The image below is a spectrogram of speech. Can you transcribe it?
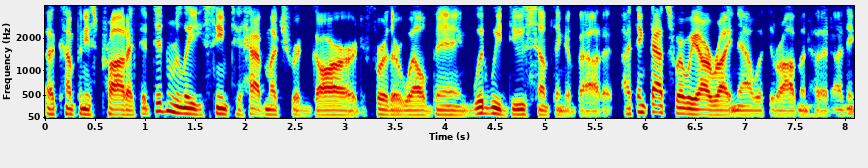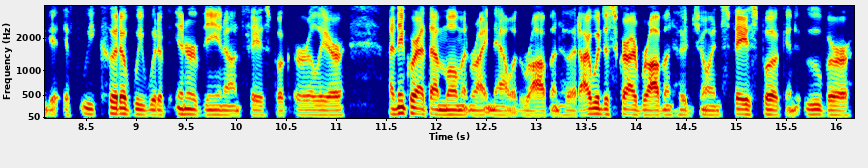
a company's product that didn't really seem to have much regard for their well-being would we do something about it? I think that's where we are right now with robinhood. I think if we could have we would have intervened on facebook earlier. I think we're at that moment right now with robinhood. I would describe robinhood joins facebook and uber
